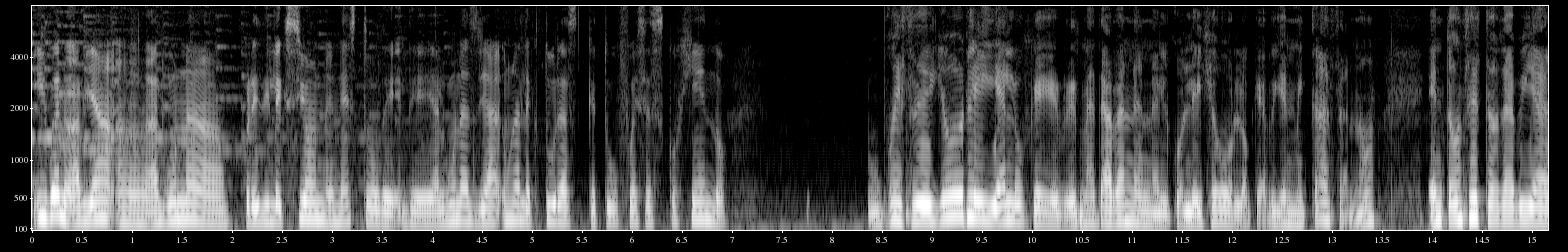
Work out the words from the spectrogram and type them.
Y bueno, ¿había ah, alguna predilección en esto de, de, algunas ya, unas lecturas que tú fueses escogiendo? Pues eh, yo leía lo que me daban en el colegio o lo que había en mi casa, ¿no? Entonces todavía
